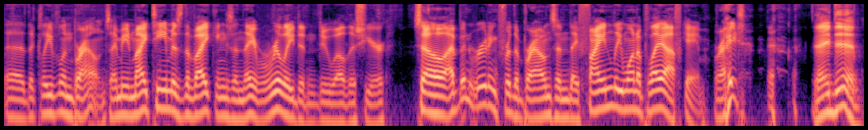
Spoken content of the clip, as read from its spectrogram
Uh, the Cleveland Browns. I mean, my team is the Vikings, and they really didn't do well this year. So I've been rooting for the Browns, and they finally won a playoff game, right? they did.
